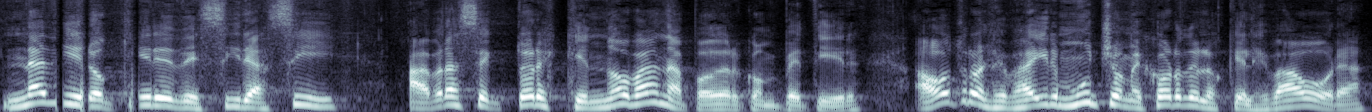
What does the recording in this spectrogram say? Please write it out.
Nadie lo quiere decir así. Habrá sectores que no van a poder competir. A otros les va a ir mucho mejor de los que les va ahora.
